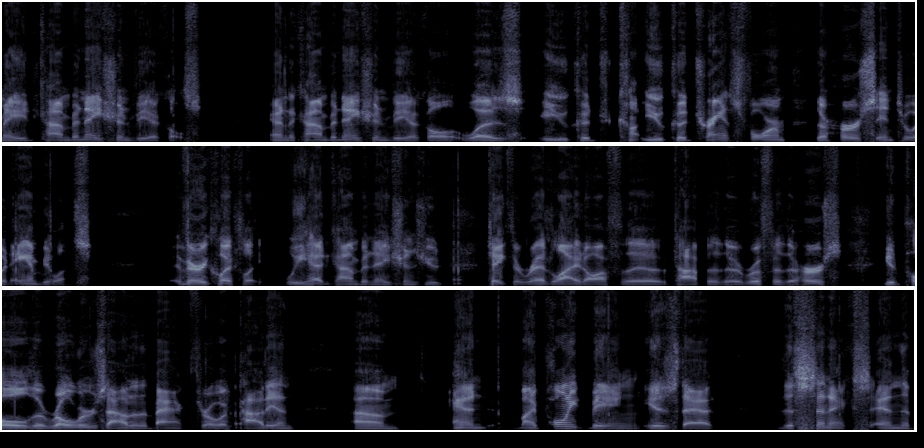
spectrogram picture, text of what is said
made combination vehicles and the combination vehicle was you could you could transform the hearse into an ambulance very quickly. We had combinations. You'd take the red light off the top of the roof of the hearse. You'd pull the rollers out of the back, throw a cot in. Um, and my point being is that the cynics and the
